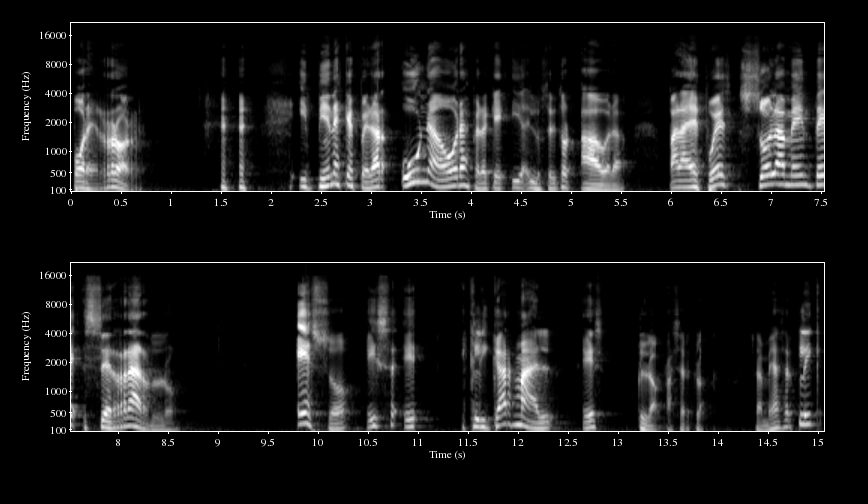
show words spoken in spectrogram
por error. y tienes que esperar una hora esperar que Illustrator abra para después solamente cerrarlo. Eso es, eh, clicar mal es clock, hacer clock. O sea, en vez de hacer clic,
